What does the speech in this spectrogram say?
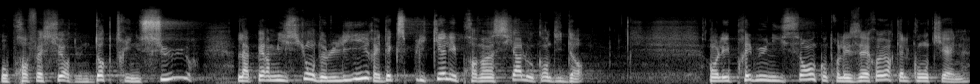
aux professeurs d'une doctrine sûre, la permission de lire et d'expliquer les provinciales aux candidats, en les prémunissant contre les erreurs qu'elles contiennent.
